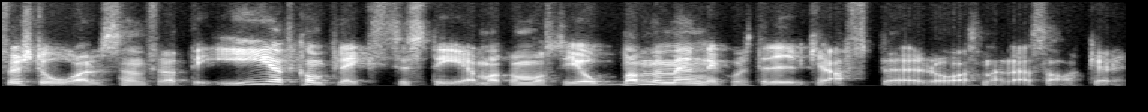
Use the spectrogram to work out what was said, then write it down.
förståelsen för att det är ett komplext system, att man måste jobba med människors drivkrafter och sådana där saker.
